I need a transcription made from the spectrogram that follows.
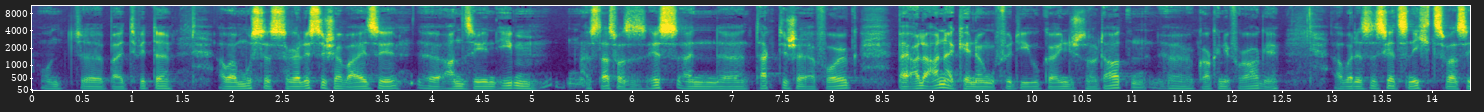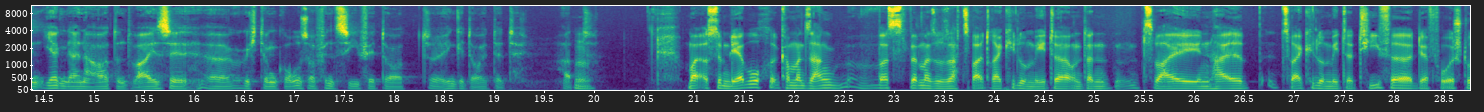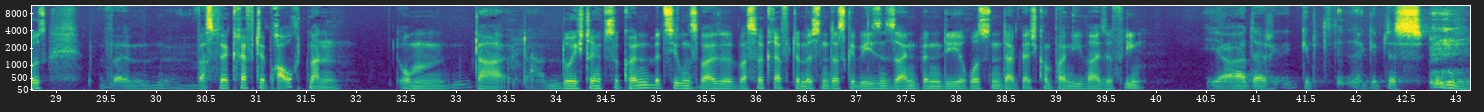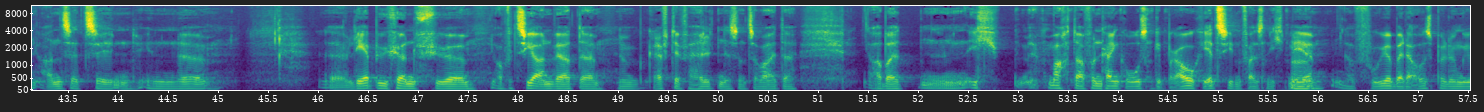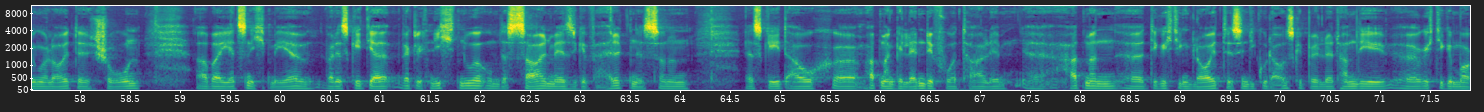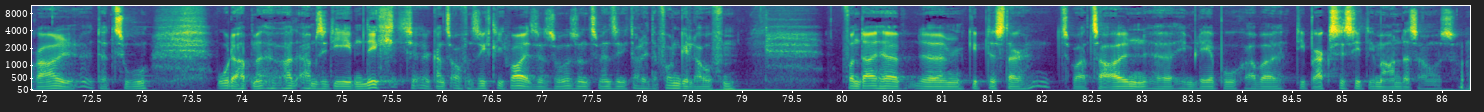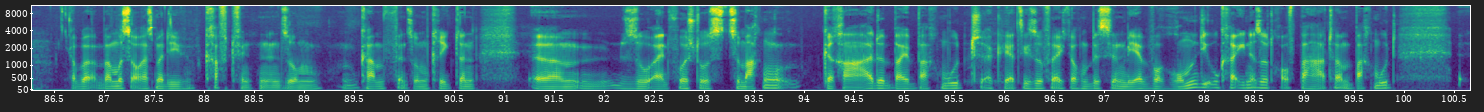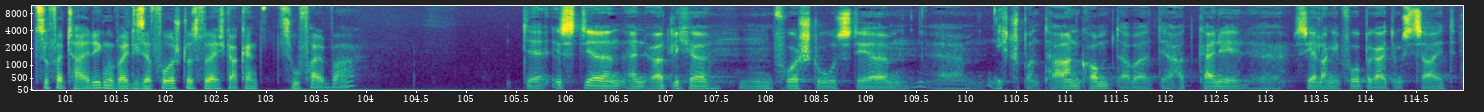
und äh, bei Twitter. Aber man muss das realistischerweise äh, ansehen, eben als das, was es ist, ein äh, taktischer Erfolg bei aller Anerkennung für die ukrainischen Soldaten, äh, gar keine Frage. Aber das ist jetzt nichts, was in irgendeiner Art und Weise äh, Richtung Großoffensive dort äh, hingedeutet hat. Hm. Mal aus dem Lehrbuch kann man sagen, was, wenn man so sagt, zwei, drei Kilometer und dann zweieinhalb, zwei Kilometer tiefer der Vorstoß, was für Kräfte braucht man, um da, da, durchdringen zu können, beziehungsweise was für Kräfte müssen das gewesen sein, wenn die Russen da gleich kompanieweise fliehen? Ja, da gibt, da gibt es Ansätze in, in äh, Lehrbüchern für Offizieranwärter, Kräfteverhältnis und so weiter. Aber äh, ich mache davon keinen großen Gebrauch, jetzt jedenfalls nicht mehr. Mhm. Früher bei der Ausbildung junger Leute schon, aber jetzt nicht mehr, weil es geht ja wirklich nicht nur um das zahlenmäßige Verhältnis, sondern es geht auch, äh, hat man Geländevorteile, äh, hat man äh, die richtigen Leute, sind die gut ausgebildet, haben die richtige Moral dazu oder hat man, hat, haben sie die eben nicht? Ganz offensichtlich war es ja so, sonst wären sie nicht alle davongelaufen. Von daher äh, gibt es da zwar Zahlen äh, im Lehrbuch, aber die Praxis sieht immer anders aus. Aber man muss auch erstmal die Kraft finden, in so einem Kampf, in so einem Krieg dann ähm, so einen Vorstoß zu machen gerade bei Bachmut erklärt sich so vielleicht auch ein bisschen mehr, warum die Ukrainer so drauf beharrt haben, Bachmut äh, zu verteidigen, weil dieser Vorstoß vielleicht gar kein Zufall war? Der ist ja ein örtlicher hm, Vorstoß, der äh, nicht spontan kommt, aber der hat keine äh, sehr lange Vorbereitungszeit.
